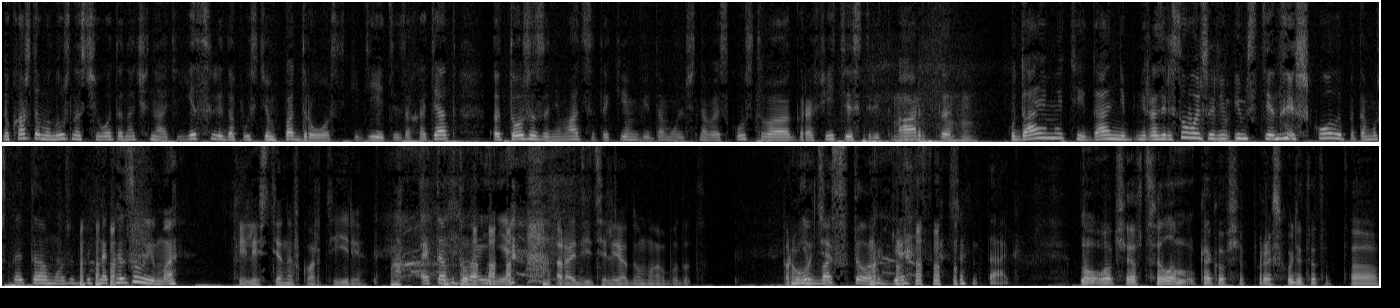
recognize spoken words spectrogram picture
Но каждому нужно с чего-то начинать. Если, допустим, подростки, дети захотят э, тоже заниматься таким видом уличного искусства, граффити, стрит-арт, мгм. Куда им идти, да? Не, не разрисовывать же им- стены из школы, потому что это может быть наказуемо. Или стены в квартире. Это вдвойне. Родители, я думаю, будут Не в против. восторге, скажем так. Ну, вообще, в целом, как вообще происходит этот а,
